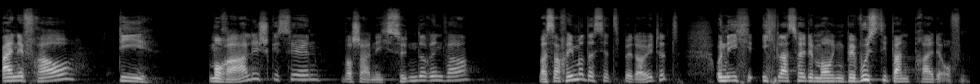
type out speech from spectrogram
Eine Frau, die moralisch gesehen wahrscheinlich Sünderin war, was auch immer das jetzt bedeutet. Und ich, ich lasse heute Morgen bewusst die Bandbreite offen.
